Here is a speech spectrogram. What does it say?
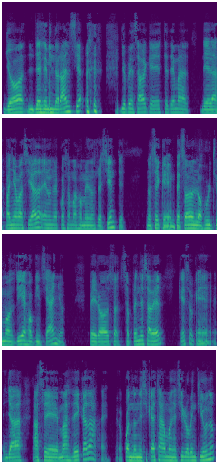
yo, desde mi ignorancia, yo pensaba que este tema de la España vaciada era una cosa más o menos reciente. No sé, que empezó en los últimos 10 o 15 años, pero sorprende saber que eso, que ya hace más décadas, eh, cuando ni siquiera estábamos en el siglo XXI,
